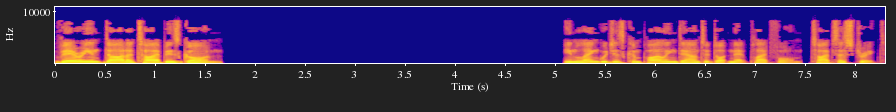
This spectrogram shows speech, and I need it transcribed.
Variant data type is gone In languages compiling down to .NET Platform, types are strict.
